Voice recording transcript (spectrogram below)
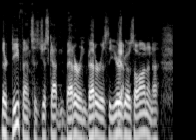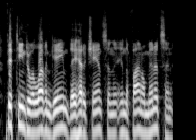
their defense has just gotten better and better as the year Yeah. goes on. And a 15 to 11 game, they had a chance in the, in the final minutes, and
